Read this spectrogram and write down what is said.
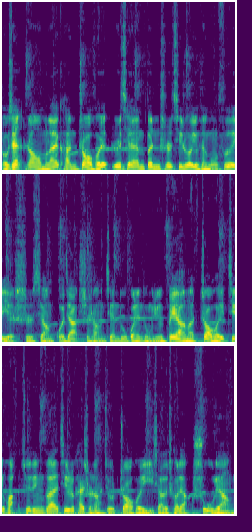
首先，让我们来看召回。日前，奔驰汽车有限公司也是向国家市场监督管理总局备案了召回计划，决定在即日开始呢就召回以下的车辆，数量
